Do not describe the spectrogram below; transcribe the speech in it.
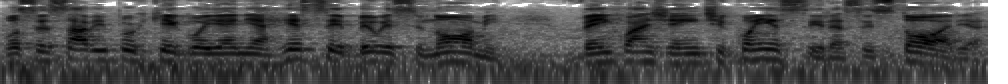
Você sabe por que Goiânia recebeu esse nome? Vem com a gente conhecer essa história.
